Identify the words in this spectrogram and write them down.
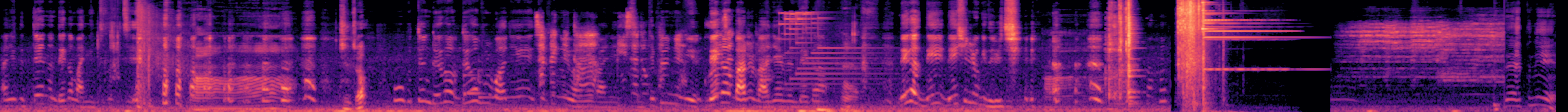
아니 그때는 내가 많이 들었지. 아 진짜? 어 그때는 내가 내가 뭘 많이 해. 대표님이 300m 말을 많이 해. 미사동 대표님이 내가 말을 많이 하면 내가 어. 내가 내, 내 실력이 늘지. 아. 네, 해프님.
